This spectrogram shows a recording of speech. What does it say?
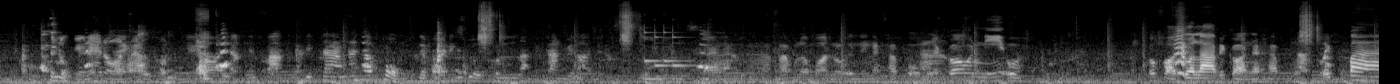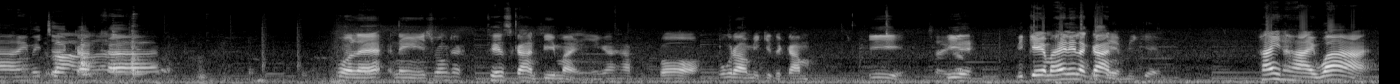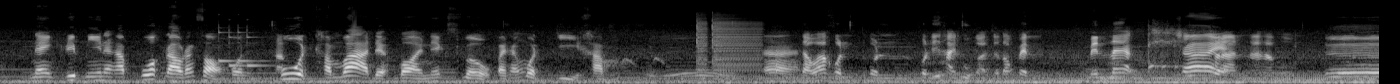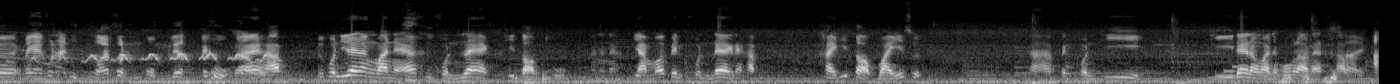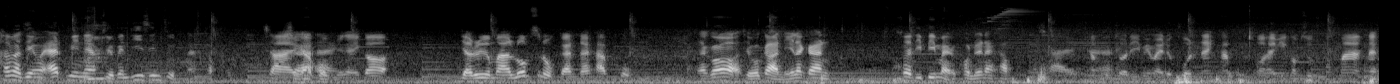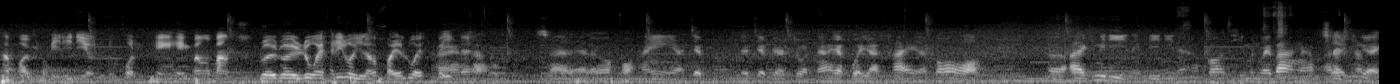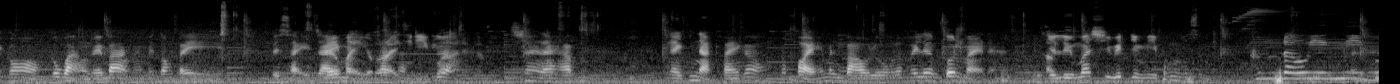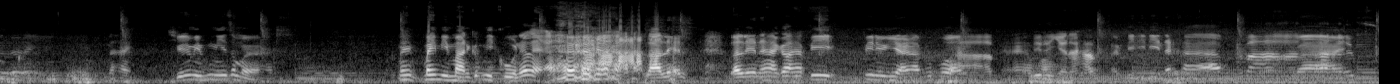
สนุกอย่างแน่นอนครับทุกคนก็อยากให้ฝากติดตามนะครับผม The Boy Next Door คนละการเวลานะครับซีรีส์น่ารักมากฝากพวกเราบอสโนอื่นนึงนะครับผม แล้วก็วันนี้โอ้ก็ขอตัวลาไปก่อนนะครับบ๊ายบายไว้เจอกันครับพอและในช่วงเทศกาลปีใหม่นี้นะครับ ก็พวกเรามีกิจกรรมที่ใช่คที่รับมีเกมมาให้เล่นละกันเกมมีเกม ให้ทายว่า ในคลิปนี้นะครับ พวกเราทั้งสองคนครับพูดคำว่า The Boy Next World ไปทั้งหมดกี่คำอ่าแต่ว่าคนคนคนที่ทายถูกอะจะต้องเป็นเมนแรกใช่เท่านั้นนะครับผมคือไม่งั้นคนทายถูกน้อยคนผมเลือกไม่ถูกนะใช่ครับ คือคนที่ได้รางวัลเนี่ยก็คือคนแรกที่ตอบถูกนั่นนะนะย้ำว่าเป็นคนแรกนะครับ ใครที่ตอบไวที่สุดนะครับเป็นคนที่ที่ได้รางวัลจากพวกเรานะครับใช่ ถ้ามาเจอแอดมินเนี่ยถือเป็นที่สิ้นสุดนะครับ ใช่ครับใช่ผมยังไงก็ อย่าลืมมาร่วมสนุกกันนะครับผมแล้วก็ถือโอกาสนี้ละกันสวัสดีปีใหม่ทุกคนด้วยนะครับ ใช่ครับผมสวัสดีปีใหม่ทุกคนนะครับผมขอให้มีความสุขมากๆนะครับขอให้เป็นปีที่เดียวทุกคนเฮงๆปังๆรวยรวยรวยใครที่รวยอยู่แล้วก็ขอให้รวยขึ้นไปอีกนะครับผมใช่แล้วก็ขอให้อย่าเจ็บอย่าเจ็บอย่าจนนะอย่าป่วยอย่าไข้แล้วก็เอ่ออะไรที่ไม่ดีในปีนี้นะครับก็ทิ้งมันไว้บ้างนะครับอะไรที่เหนื่อยก็ก็วางมันไว้บ้างนะไม่ต้องไปไปใส่ใจเริ่มใหม่กับอะไรที่ดีกว่านะครับ ใช่แล้วครับอะไรที่หนักไปก็ก็ปล่อยให้มันเบาลงแล้วค่อยเริ่มต้นใหม่นะฮะอย่าลืมว่าชีวิตยังมีพรุ่งนี้เสมอคุณเรายังมีพรุ่งนี้ได้ชีวิตยังมีพรุ่งนี้เสมอครับ ไม่ไม่มีมันก็มีกูนั่นแหละลาเล่นลาเล่นนะฮะก็แฮปปี้ปีนิวเยียร์ครับทุกคนครับดีๆนะครับปีดีๆนะครับบ๊ายบายบ๊ายบาย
